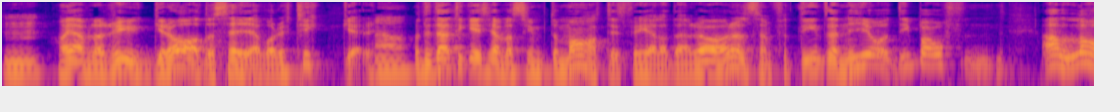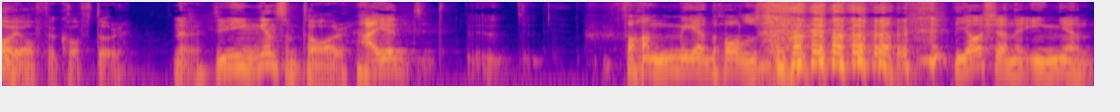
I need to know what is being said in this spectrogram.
Mm. har jävla ryggrad att säga vad du tycker. Ja. Och det där tycker jag är så jävla symptomatiskt för hela den rörelsen. För det är inte, ni, det är bara off, alla har ju offerkoftor. Nu. Det är ju ingen som tar jag... Fan medhåll. jag känner ingen.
